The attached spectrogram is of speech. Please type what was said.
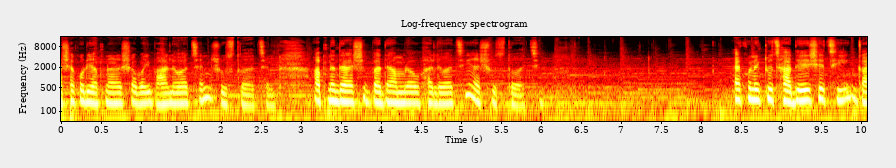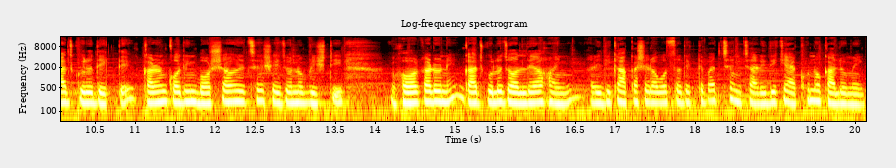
আশা করি আপনারা সবাই ভালো আছেন সুস্থ আছেন। আপনাদের আশীর্বাদে আমরাও ভালো আছি আর সুস্থ আছি। এখন একটু ছাদে এসেছি গাছগুলো দেখতে কারণ কদিন বর্ষা হয়েছে সেই জন্য বৃষ্টি হওয়ার কারণে গাছগুলো জল দেওয়া হয়নি। আর এদিকে আকাশের অবস্থা দেখতে পাচ্ছেন, চারিদিকে এখনও কালো মেঘ।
